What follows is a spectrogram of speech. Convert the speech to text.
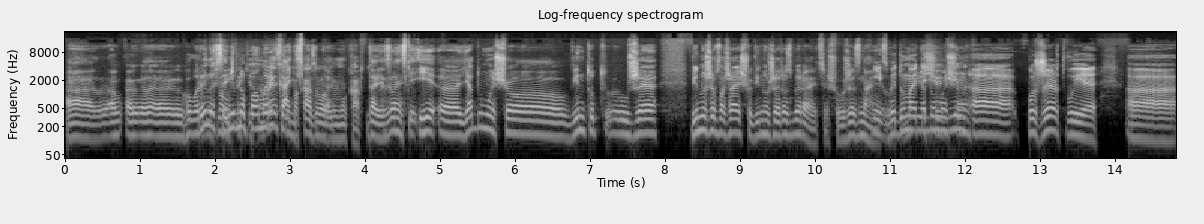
а, а, а, а говорили все рівно по Зеленський американськи показував йому карту. Да, і Зеленський. І е, я думаю, що він тут уже він уже вважає, що він уже розбирається, що вже знає. Ні, ви думаєте, ну, що думаю, він а, пожертвує а,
